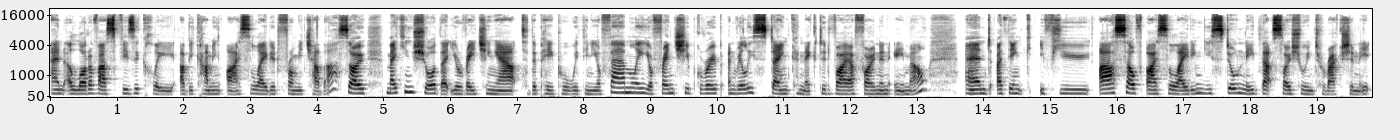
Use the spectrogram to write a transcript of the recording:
and a lot of us physically are becoming isolated from each other. So, making sure that you're reaching out to the people within your family, your friendship group, and really staying connected via phone and email. And I think if you are self isolating, you still need that social interaction. It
